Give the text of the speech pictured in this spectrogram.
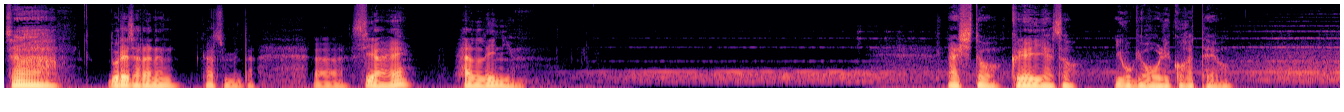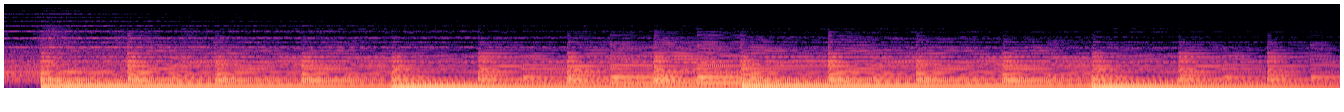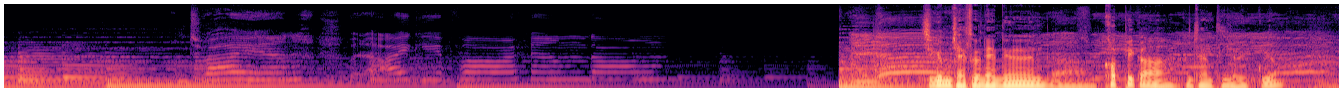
자, 노래 잘하는 가수입니다. 어, 시아의 헬리늄. 날씨도 그레이해서 이 곡이 어울릴 것 같아요. 지금 제 손에는 어, 커피가 한 잔 들려 있고요.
